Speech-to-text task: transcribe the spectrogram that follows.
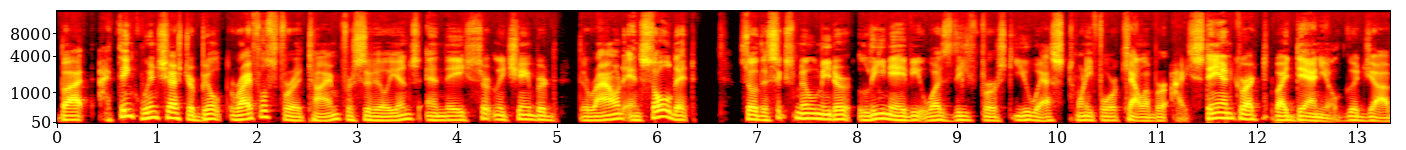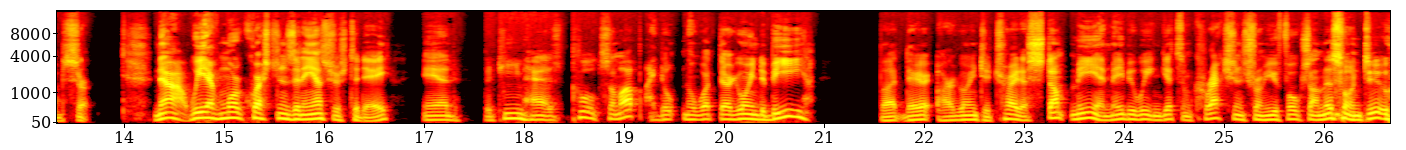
But I think Winchester built rifles for a time for civilians, and they certainly chambered the round and sold it. So the six millimeter Lee Navy was the first U.S. 24 caliber. I stand corrected by Daniel. Good job, sir. Now we have more questions and answers today, and the team has pulled some up. I don't know what they're going to be but they are going to try to stump me, and maybe we can get some corrections from you folks on this one too.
